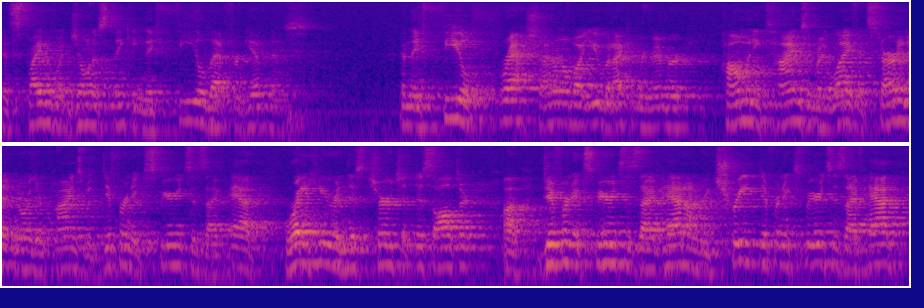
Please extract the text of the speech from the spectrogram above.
in spite of what Jonah's thinking, they feel that forgiveness. and they feel fresh. I don't know about you, but I can remember how many times in my life it started at Northern Pines with different experiences I've had right here in this church, at this altar, uh, different experiences I've had on retreat, different experiences I've had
